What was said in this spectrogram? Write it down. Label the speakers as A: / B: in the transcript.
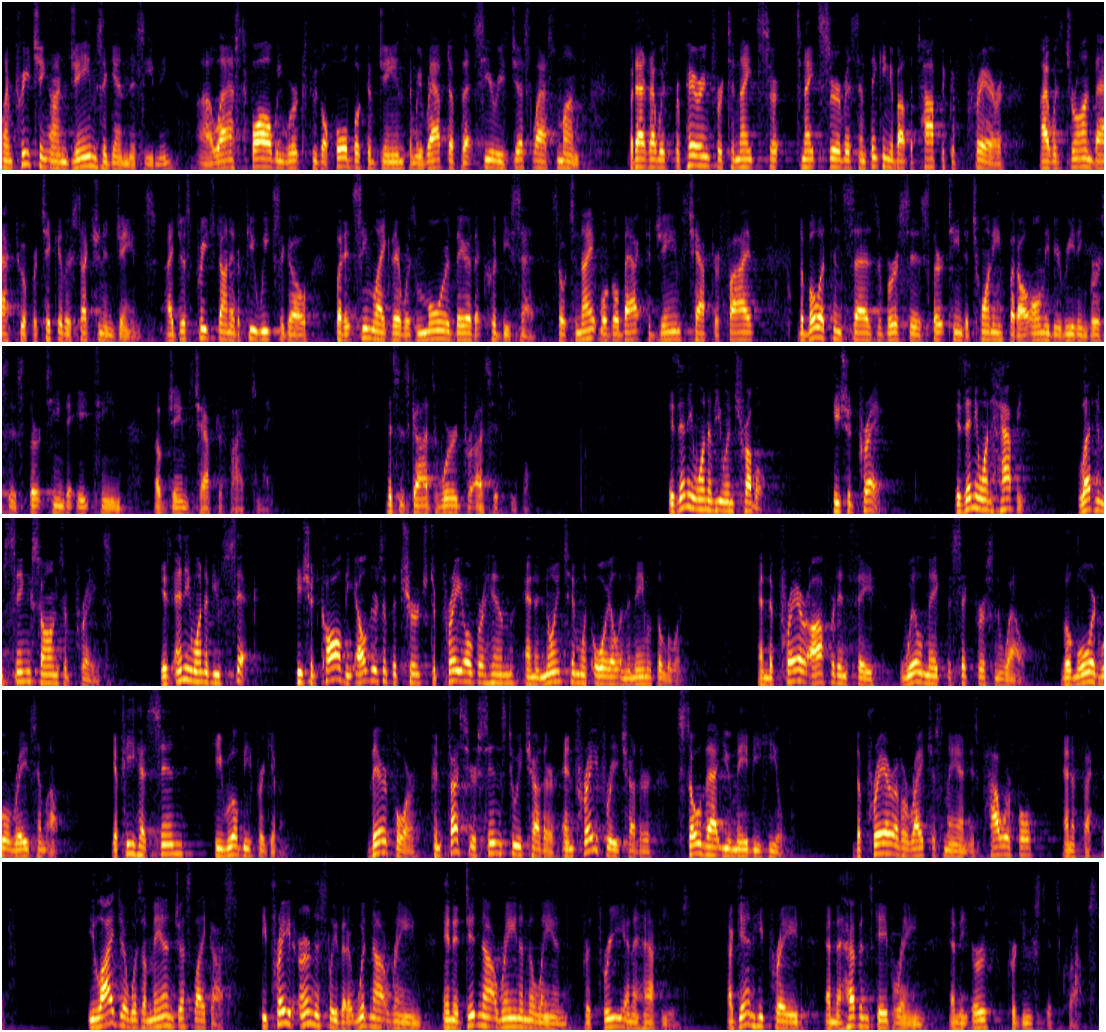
A: Well, I'm preaching on James again this evening. Uh, last fall, we worked through the whole book of James, and we wrapped up that series just last month. But as I was preparing for tonight's, ser- tonight's service and thinking about the topic of prayer, I was drawn back to a particular section in James. I just preached on it a few weeks ago, but it seemed like there was more there that could be said. So tonight, we'll go back to James chapter 5 the bulletin says verses 13 to 20, but I'll only be reading verses 13 to 18 of James chapter 5 tonight. This is God's word for us, his people. Is any one of you in trouble? He should pray. Is anyone happy? Let him sing songs of praise. Is any one of you sick? He should call the elders of the church to pray over him and anoint him with oil in the name of the Lord and the prayer offered in faith will make the sick person well. The Lord will raise him up. If he has sinned, he will be forgiven. Therefore, confess your sins to each other and pray for each other so that you may be healed. The prayer of a righteous man is powerful and effective. Elijah was a man just like us. He prayed earnestly that it would not rain, and it did not rain on the land for three and a half years. Again he prayed, and the heavens gave rain, and the earth produced its crops.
